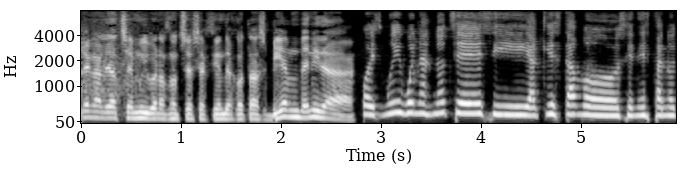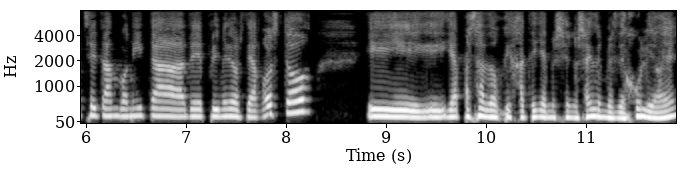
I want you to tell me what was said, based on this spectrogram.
Elena Aliache, muy buenas noches, sección de Jotas, bienvenida. Pues muy buenas noches y aquí estamos en esta noche tan bonita de primeros de agosto y ya ha pasado, fíjate, ya no se nos ha ido el mes de julio, ¿eh?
